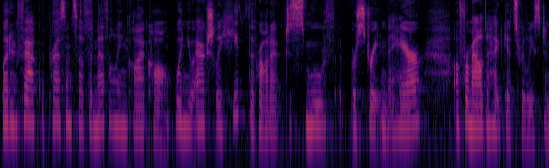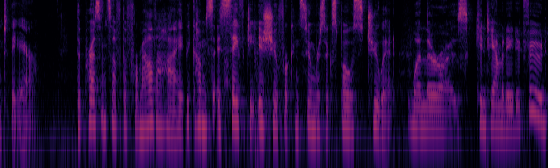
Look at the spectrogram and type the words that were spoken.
But in fact, the presence of the methylene glycol, when you actually heat the product to smooth or straighten the hair, a formaldehyde gets released into the air the presence of the formaldehyde becomes a safety issue for consumers exposed to it. When there is contaminated food,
